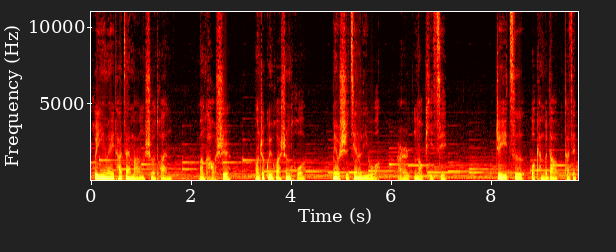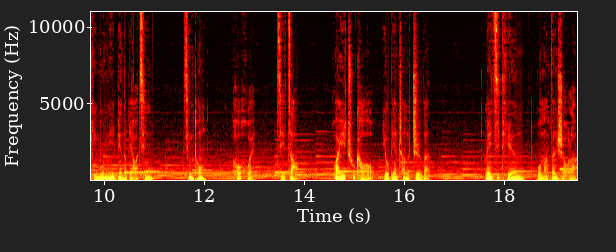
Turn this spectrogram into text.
会因为他在忙社团、忙考试、忙着规划生活，没有时间理我而闹脾气。这一次我看不到他在屏幕那边的表情，心痛、后悔、急躁，话一出口又变成了质问。没几天，我们分手了。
